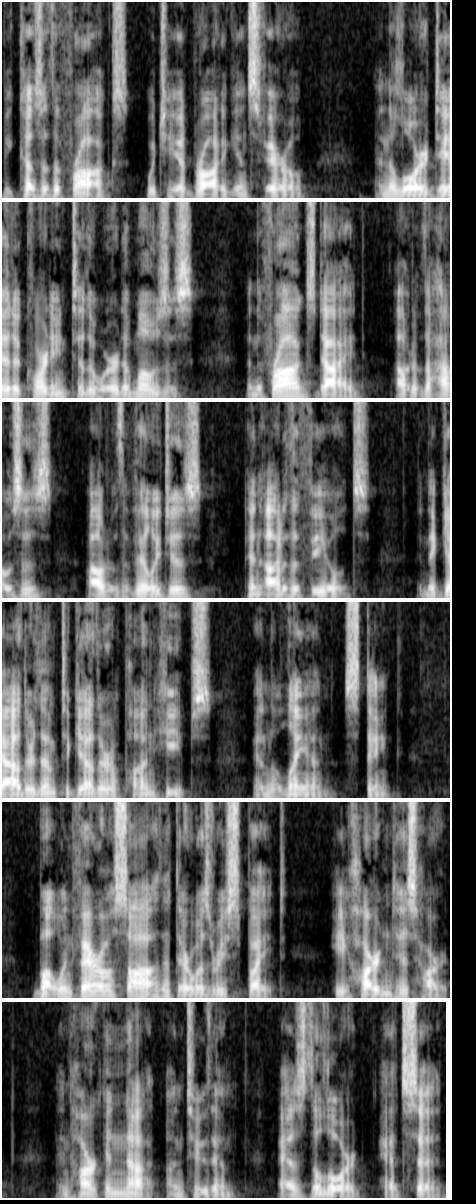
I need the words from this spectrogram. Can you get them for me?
because of the frogs which he had brought against Pharaoh. And the Lord did according to the word of Moses. And the frogs died out of the houses, out of the villages, and out of the fields. And they gathered them together upon heaps, and the land stank. But when Pharaoh saw that there was respite, he hardened his heart, and hearkened not unto them, as the Lord had said.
